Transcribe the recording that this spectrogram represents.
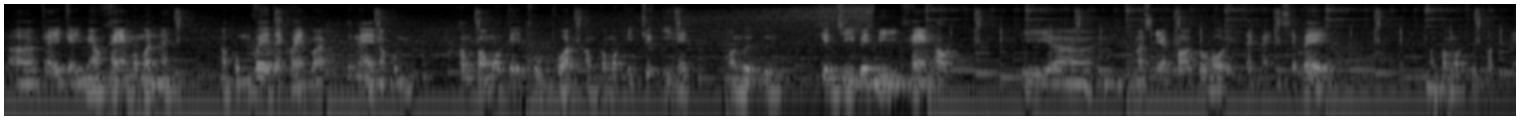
uh, cái cái mail kháng của mình ấy nó cũng về tài khoản vậy thế này nó cũng không có một cái thủ thuật không có một cái trick gì hết. Mọi người cứ kiên trì bền bỉ kháng thôi. Thì uh, nó sẽ có cơ hội tài khoản sẽ về. Không có một thủ thuật hết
